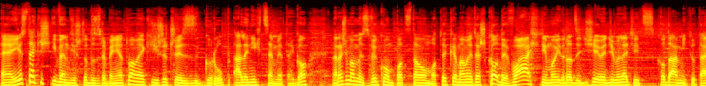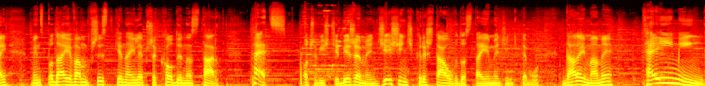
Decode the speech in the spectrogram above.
E, jest to jakiś event jeszcze do zrobienia, tu mamy jakieś rzeczy z grup, ale nie chcemy tego. Na razie mamy zwykłą, podstawową motykę, mamy też kody. Właśnie, moi drodzy, dzisiaj będziemy lecieć z kodami tutaj, więc podaję wam wszystkie najlepsze kody na start. Pets, oczywiście, bierzemy 10 kryształów, dostajemy dzięki temu. Dalej mamy Taming,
